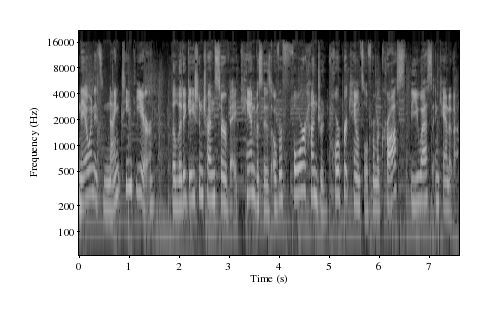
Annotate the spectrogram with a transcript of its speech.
Now, in its 19th year, the Litigation Trends Survey canvasses over 400 corporate counsel from across the US and Canada.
